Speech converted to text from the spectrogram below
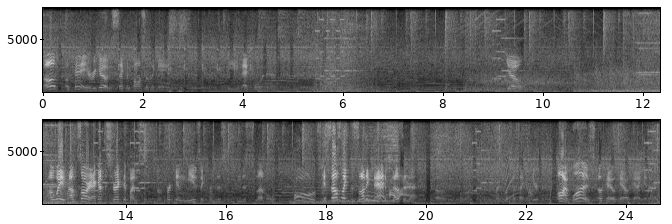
Oh, okay, here we go. The second boss of the game. The Egg Hornet. Oh wait, I'm sorry. I got distracted by the, freaking music from this from this level. It sounds like the Sonic Dash, doesn't it? Uh oh, hold on. Am I supposed to attack him here? Oh, I was. Okay, okay, okay. I get it.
